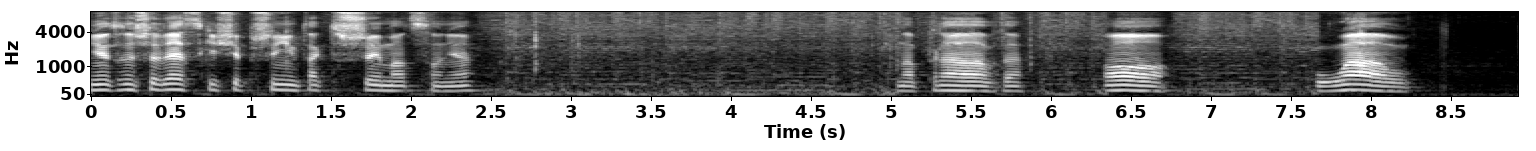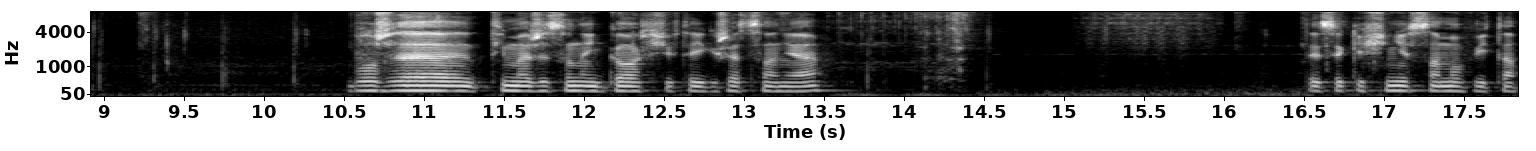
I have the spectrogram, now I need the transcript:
Nie, ten Szelecki się przy nim tak trzyma, co nie? Naprawdę. O! Wow! Boże, teamerzy są najgorsi w tej grze, co nie? To jest jakieś niesamowite.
